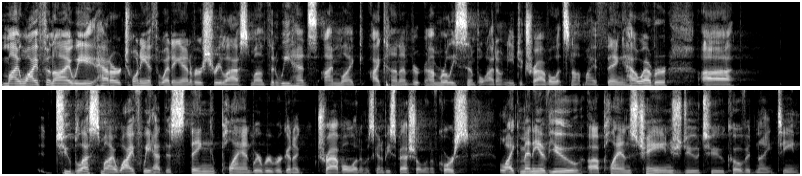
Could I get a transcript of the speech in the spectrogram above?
My wife and I, we had our 20th wedding anniversary last month, and we had, I'm like, I kind of, I'm really simple. I don't need to travel, it's not my thing. However, uh, to bless my wife, we had this thing planned where we were going to travel and it was going to be special. And of course, like many of you, uh, plans changed due to COVID 19.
